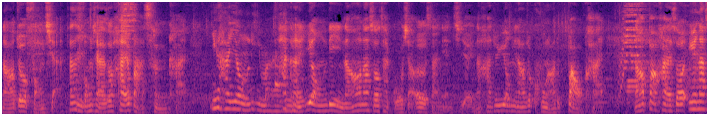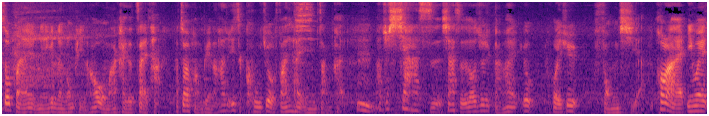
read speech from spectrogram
然后就缝起来，但是缝起来的时候他又把它撑开。因为他用力吗？他可能用力，然后那时候才国小二三年级而已，然后他就用力，然后就哭，然后就爆开，然后爆开的时候，因为那时候本来有粘一个人工皮，然后我妈开始载他，他坐在旁边，然后他就一直哭，就发现他眼睛张开，嗯，他就吓死，吓死的时候就是赶快又回去缝起来。后来因为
